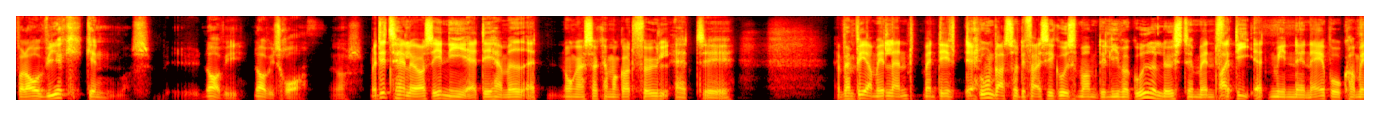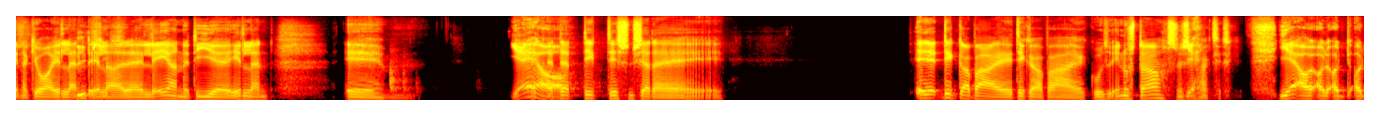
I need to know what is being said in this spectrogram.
får lov at virke gennem os, øh, når vi, når vi tror. Ikke også? Men det taler jo også ind i, at det her med, at nogle gange så kan man godt føle, at, øh, at man beder om et eller andet, men det, Ja. udenbart så det faktisk ikke ud, som om det lige var Gud, der løste det, men Nej. fordi at min øh, nabo kom ind og gjorde et eller andet, eller øh, lægerne, de øh, et eller andet. Øh, Ja, at, at, det, det synes jeg da... Det gør bare, det gør bare Gud endnu større, synes Ja. jeg faktisk. Ja, og, og, og, og,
